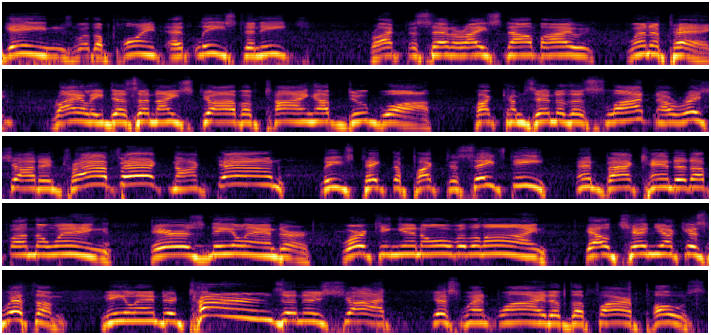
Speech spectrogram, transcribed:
games with a point at least in each. Brought to center ice now by Winnipeg. Rielly does a nice job of tying up Dubois. Puck comes into the slot. Now wrist shot in traffic. Knocked down. Leafs take the puck to safety and backhanded up on the wing. Here's Nylander working in over the line. Galchenyuk is with him. Nylander turns and his shot just went wide of the far post.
